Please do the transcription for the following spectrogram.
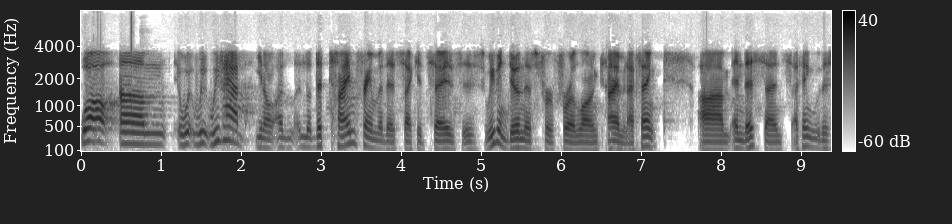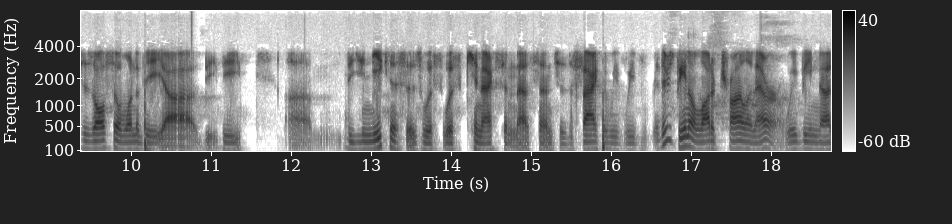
Well, um, we, we've had, you know, the time frame of this, I could say, is, is we've been doing this for, for a long time, and I think um, in this sense, I think this is also one of the uh, the the, um, the uniquenesses with with Connex in that sense is the fact that we've we've there's been a lot of trial and error. We've been uh,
